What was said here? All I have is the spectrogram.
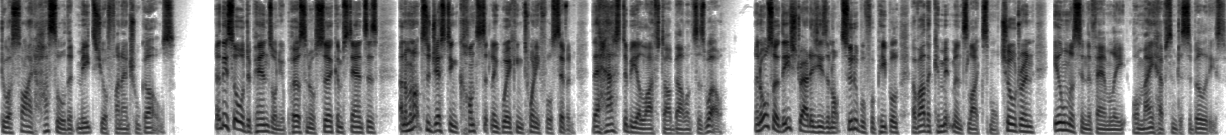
do a side hustle that meets your financial goals? Now, this all depends on your personal circumstances, and I'm not suggesting constantly working 24 7. There has to be a lifestyle balance as well. And also, these strategies are not suitable for people of other commitments like small children, illness in the family, or may have some disabilities.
